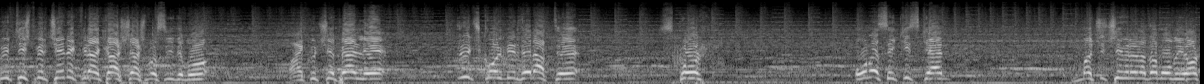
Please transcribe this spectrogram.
müthiş bir çeyrek final karşılaşmasıydı bu. Aykut Çeperli 3 gol birden attı. Skor 10'a 8 iken maçı çeviren adam oluyor.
